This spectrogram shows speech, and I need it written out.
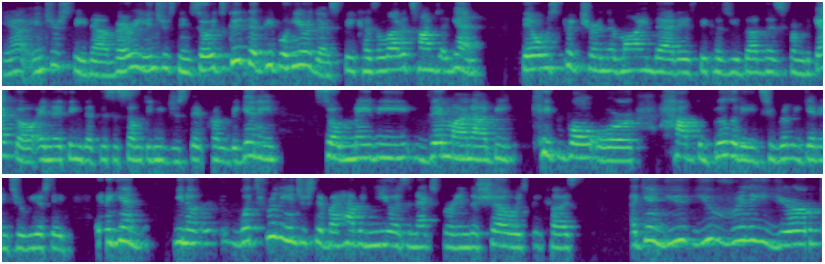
Yeah, interesting. Now, very interesting. So it's good that people hear this because a lot of times, again, they always picture in their mind that is because you've done this from the get go and they think that this is something you just did from the beginning. So maybe they might not be capable or have the ability to really get into real estate. And again, you know what's really interesting about having you as an expert in the show is because again you you really your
